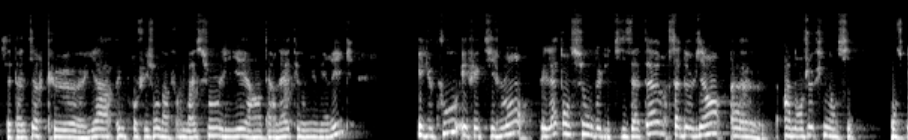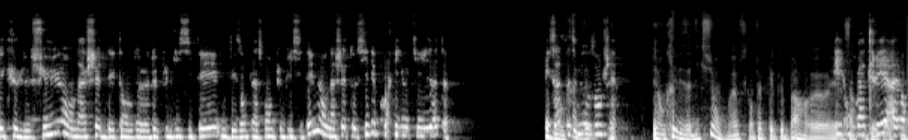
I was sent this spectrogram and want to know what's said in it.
c'est-à-dire qu'il euh, y a une profusion d'informations liées à Internet et au numérique. Et du coup, effectivement, l'attention de l'utilisateur, ça devient euh, un enjeu financier. On spécule dessus, on achète des temps de, de, publicité ou des emplacements de publicité, mais on achète aussi des profils utilisateurs. Et ça, ça se met aux enchères. Et on crée des addictions, hein, parce qu'en fait, quelque part. Euh, et on va créer. Alors,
